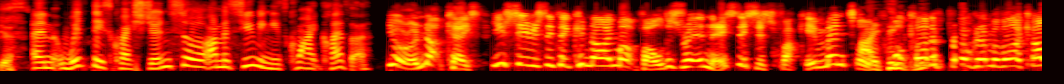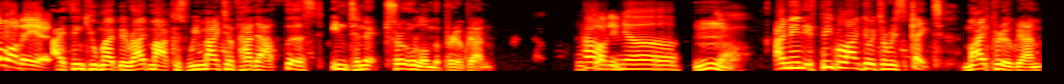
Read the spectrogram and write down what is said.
Yes. um, with this question. So I'm assuming he's quite clever. You're a nutcase. You seriously think a nine month old has written this? This is fucking mental. I think what kind of program have I come on here? I think you might be right, Marcus. We might have had our first internet troll on the program. Oh Bloody- no! Mm. I mean, if people aren't going to respect my program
